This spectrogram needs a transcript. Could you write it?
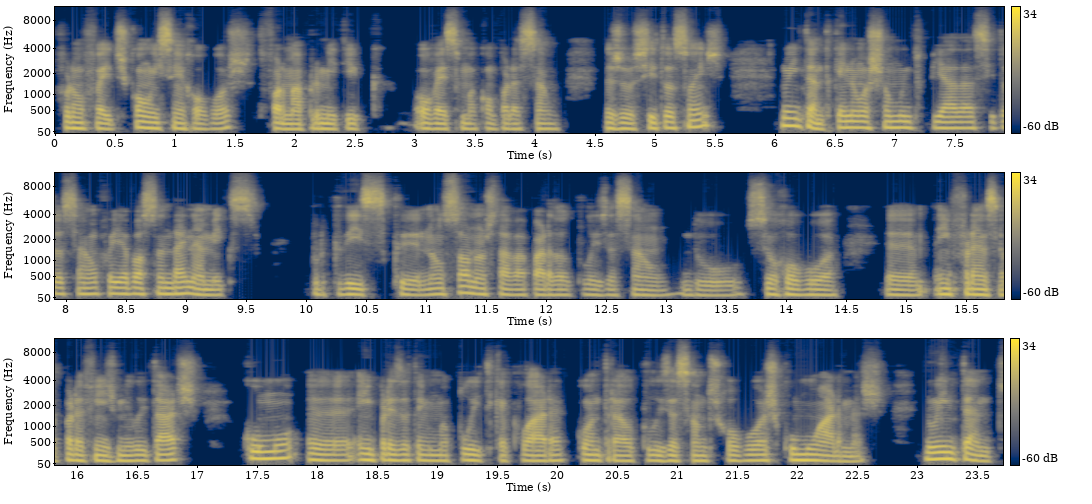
foram feitos com e sem robôs, de forma a permitir que houvesse uma comparação das duas situações. No entanto, quem não achou muito piada a situação foi a Boston Dynamics, porque disse que não só não estava a par da utilização do seu robô uh, em França para fins militares, como uh, a empresa tem uma política clara contra a utilização dos robôs como armas. No entanto,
